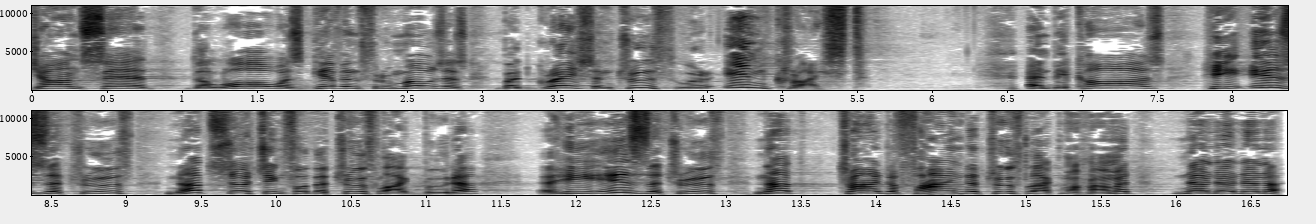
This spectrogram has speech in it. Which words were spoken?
John said the law was given through Moses, but grace and truth were in Christ. And because he is the truth, not searching for the truth like Buddha, uh, he is the truth, not trying to find the truth like Muhammad. No, no, no, no.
